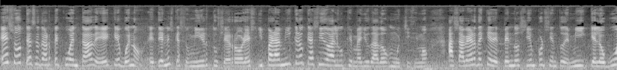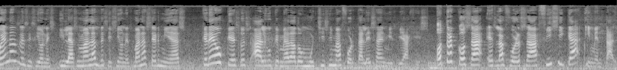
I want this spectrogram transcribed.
Eso te hace darte cuenta de que, bueno, eh, tienes que asumir tus errores y para mí creo que ha sido algo que me ha ayudado muchísimo a saber de que dependo 100% de mí, que las buenas decisiones y las malas decisiones van a ser mías. Creo que eso es algo que me ha dado muchísima fortaleza en mis viajes. Otra cosa es la fuerza física y mental.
